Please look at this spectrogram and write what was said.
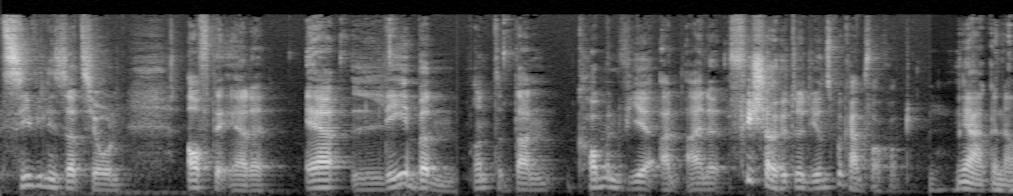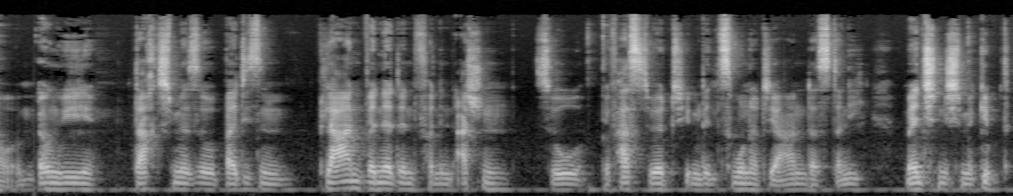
Zivilisation auf der Erde erleben. Und dann kommen wir an eine Fischerhütte, die uns bekannt vorkommt. Ja, genau. Irgendwie dachte ich mir so bei diesem Plan, wenn er denn von den Aschen so gefasst wird, in den 200 Jahren, dass es dann die Menschen nicht mehr gibt,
